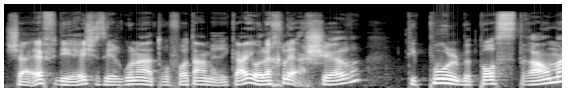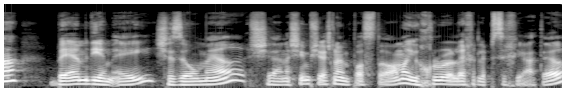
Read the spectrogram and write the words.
שה-FDA, שזה ארגון התרופות האמריקאי, הולך לאשר טיפול בפוסט-טראומה ב-MDMA, שזה אומר שאנשים שיש להם פוסט-טראומה יוכלו ללכת לפסיכיאטר,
